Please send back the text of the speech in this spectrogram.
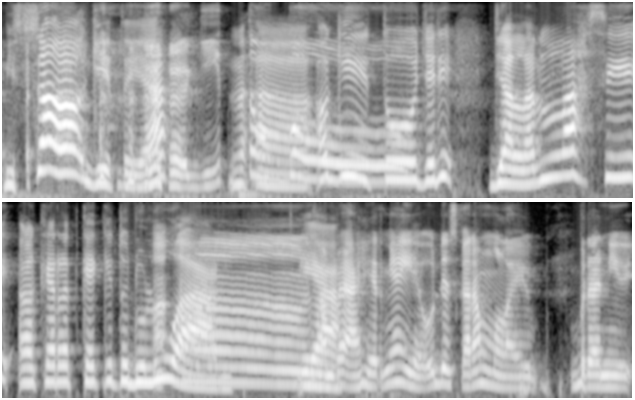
Bisa gitu ya. gitu Nah, ah, bu oh gitu. Jadi jalanlah si uh, carrot cake itu duluan. Ah, Iya. sampai akhirnya ya udah sekarang mulai berani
